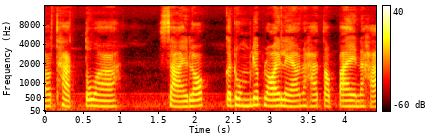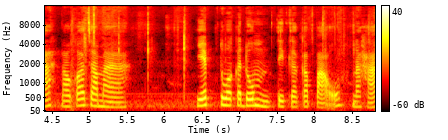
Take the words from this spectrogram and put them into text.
เราถักตัวสายล็อกกระดุมเรียบร้อยแล้วนะคะ ต่อไปนะคะ เราก็จะมาเย็บตัวกระดุมติดกับกระเป๋านะคะ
